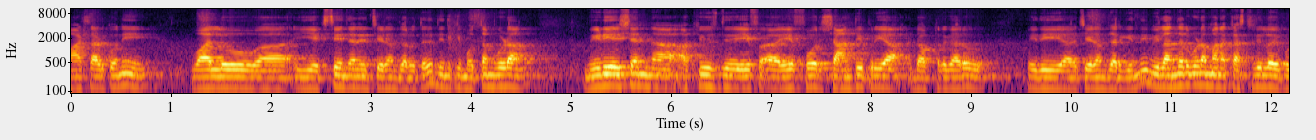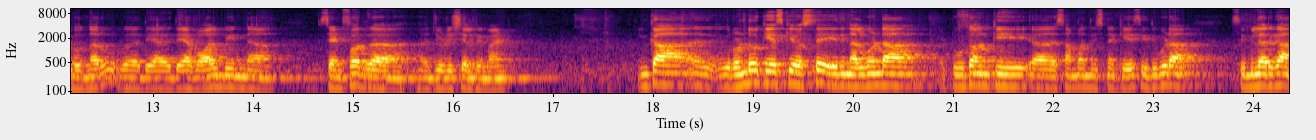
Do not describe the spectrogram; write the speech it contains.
మాట్లాడుకొని వాళ్ళు ఈ ఎక్స్చేంజ్ అనేది చేయడం జరుగుతుంది. దీనికి మొత్తం కూడా mediation accused A A four Shantipriya doctor గారు ఇది చేయడం జరిగింది. వీళ్ళందరూ కూడా మన కస్టడీలో ఇప్పుడు ఉన్నారు. They they have all been sent for judicial remand. ఇంకా రెండో కేసుకి వస్తే ఇది నల్గొండ టూ టౌన్కి సంబంధించిన కేసు. ఇది కూడా సిమిలర్గా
